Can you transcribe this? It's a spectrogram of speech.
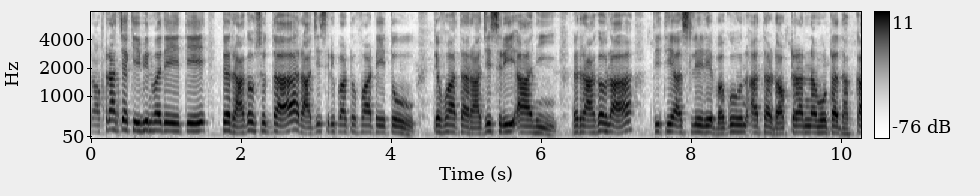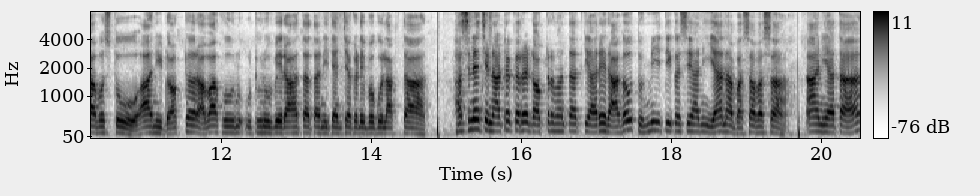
डॉक्टरांच्या केबिनमध्ये येते. तर राघवसुद्धा राजेश्री पाठोपाठ येतो. तेव्हा आता राजेश्री आणि राघवला तिथे असलेले बघून आता डॉक्टरांना मोठा धक्का बसतो आणि डॉक्टर अवाक होऊन उठून उभे राहतात आणि त्यांच्याकडे बघू लागतात. हसण्याचे नाटक करत डॉक्टर म्हणतात की अरे राघव तुम्ही इथे कसे? आणि या ना बसा बसा. आणि आता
